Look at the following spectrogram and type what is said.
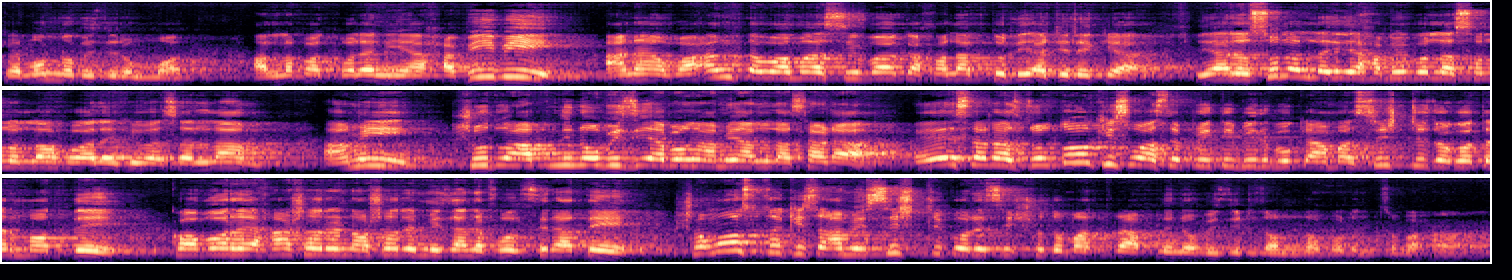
কেমন নবীজির উম্মত। আল্লাপাক বলেন, ইয়া হাবিবি, আনা ওয়া আনতা ওয়া মা সিওয়াকা খালাকতু লিআজলিকা ইয়া রাসূলুল্লাহ, ইয়া হাবিবাল্লাহ সাল্লাল্লাহু আলাইহি ওয়াসাল্লাম, আমি শুধু আপনি নবীজি এবং আমি আল্লাহ ছাড়া। এছাড়া যত কিছু আছে পৃথিবীর বুকে আমার সৃষ্টি জগতের মধ্যে, কবরে, হাসরে, নসরে, মিজানে, ফুলসিরাতে, সমস্ত কিছু আমি সৃষ্টি করেছি শুধুমাত্র আপনি নবীজির জন্য বলুন, সুবহানাল্লাহ।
